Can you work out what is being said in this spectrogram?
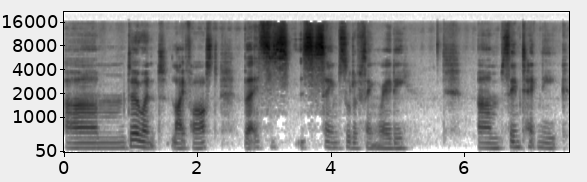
um, Derwent Lightfast, but it's, it's the same sort of thing really, um, same technique.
